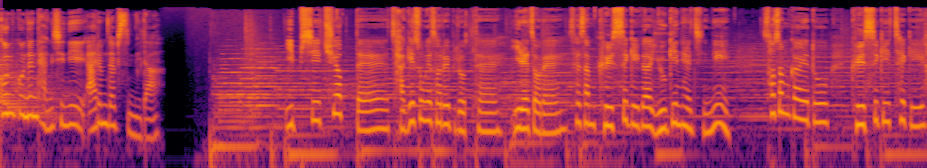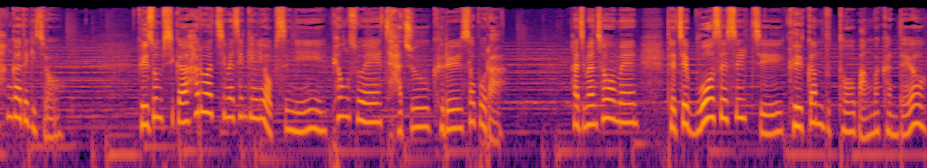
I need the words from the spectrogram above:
꿈꾸는 당신이 아름답습니다. 입시 취업 때 자기소개서를 비롯해 이래저래 새삼 글쓰기가 요긴해지니 서점가에도 글쓰기 책이 한가득이죠. 글솜씨가 하루아침에 생길 리 없으니 평소에 자주 글을 써보라. 하지만 처음엔 대체 무엇을 쓸지 글감부터 막막한데요.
